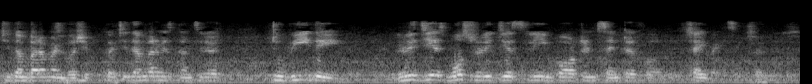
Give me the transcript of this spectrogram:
Chidambaram and worship because Chidambaram is considered to be the religious most religiously important center for Shaivites. Chinese.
